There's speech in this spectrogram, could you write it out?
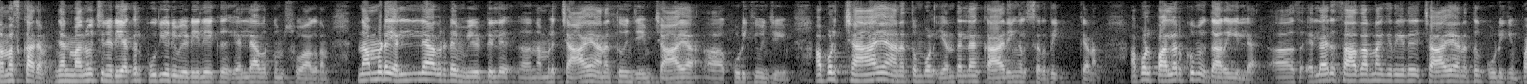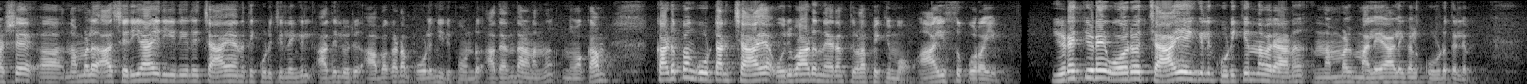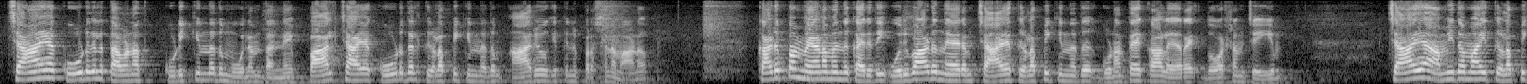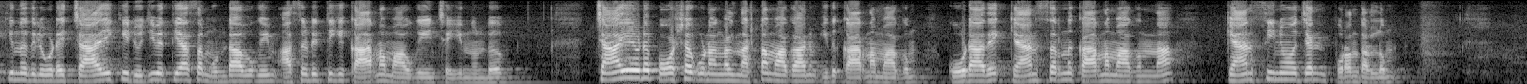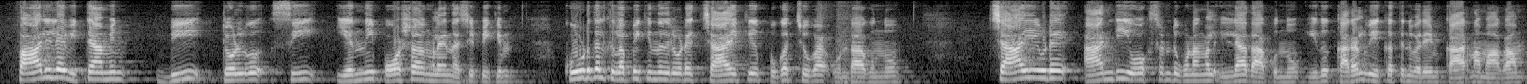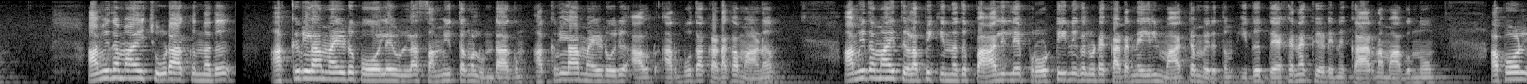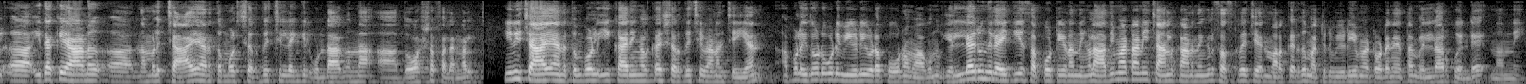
നമസ്കാരം. ഞാൻ മനോജ് നെടിയാക്കൽ പുതിയൊരു വീഡിയോയിലേക്ക് എല്ലാവർക്കും സ്വാഗതം. നമ്മുടെ എല്ലാവരുടെയും വീട്ടിൽ നമ്മൾ ചായ അനത്തുകയും ചെയ്യും ചായ കുടിക്കുകയും ചെയ്യും. അപ്പോൾ ചായ അനത്തുമ്പോൾ എന്തെല്ലാം കാര്യങ്ങൾ ശ്രദ്ധിക്കണം? അപ്പോൾ പലർക്കും ഇതറിയില്ല. എല്ലാവരും സാധാരണഗതിയിൽ ചായ അനത്തും കുടിക്കും. പക്ഷേ നമ്മൾ ആ ശരിയായ രീതിയിൽ ചായ അനത്തി കുടിച്ചില്ലെങ്കിൽ അതിലൊരു അപകടം ഒളിഞ്ഞിരിപ്പുണ്ട്. അതെന്താണെന്ന് നോക്കാം. കടുപ്പം കൂട്ടാൻ ചായ ഒരുപാട് നേരം തിളപ്പിക്കുമോ? ആയുസ് കുറയും. ഇടയ്ക്കിടെ ഓരോ ചായയെങ്കിലും കുടിക്കുന്നവരാണ് നമ്മൾ മലയാളികൾ കൂടുതലും. ചായ കൂടുതൽ തവണ കുടിക്കുന്നത് മൂലം തന്നെ പാൽ ചായ കൂടുതൽ തിളപ്പിക്കുന്നതും ആരോഗ്യത്തിന് പ്രശ്നമാണ്. കടുപ്പം വേണമെന്ന് കരുതി ഒരുപാട് നേരം ചായ തിളപ്പിക്കുന്നത് ഗുണത്തേക്കാളേറെ ദോഷം ചെയ്യും. ചായ അമിതമായി തിളപ്പിക്കുന്നതിലൂടെ ചായയ്ക്ക് രുചി വ്യത്യാസം ഉണ്ടാവുകയും അസിഡിറ്റിക്ക് കാരണമാവുകയും ചെയ്യുന്നുണ്ട്. ചായയുടെ പോഷകഗുണങ്ങൾ നഷ്ടമാകാനും ഇത് കാരണമാകും. കൂടാതെ ക്യാൻസറിന് കാരണമാകുന്ന ക്യാൻസിനോജൻ പുറന്തള്ളും. പാലിലെ വിറ്റാമിൻ ബി ട്വൽവ് സി എന്നീ പോഷകങ്ങളെ നശിപ്പിക്കും. കൂടുതൽ തിളപ്പിക്കുന്നതിലൂടെ ചായയ്ക്ക് പുകച്ചുവ ഉണ്ടാകുന്നു. ചായയുടെ ആന്റി ഓക്സിഡന്റ് ഗുണങ്ങൾ ഇല്ലാതാക്കുന്നു. ഇത് കരൾ വീക്കത്തിന് വരെയും കാരണമാകാം. അമിതമായി ചൂടാക്കുന്നത് അക്രിലാമൈഡ് പോലെയുള്ള സംയുക്തങ്ങൾ ഉണ്ടാകും. അക്രിലാമൈഡ് ഒരു അർ- അർബുദ ഘടകമാണ്. അമിതമായി തിളപ്പിക്കുന്നത് പാലിലെ പ്രോട്ടീനുകളുടെ ഘടനയിൽ മാറ്റം വരുത്തും. ഇത് ദഹനക്കേടിന് കാരണമാകുന്നു. അപ്പോൾ ഇതൊക്കെയാണ് നമ്മൾ ചായ അനത്തുമ്പോൾ ശ്രദ്ധിച്ചില്ലെങ്കിൽ ഉണ്ടാകുന്ന ദോഷഫലങ്ങൾ. ഇനി ചായ അനത്തുമ്പോൾ ഈ കാര്യങ്ങൾക്ക് ശ്രദ്ധിച്ച് വേണം ചെയ്യാൻ. അപ്പോൾ ഇതോടുകൂടി വീഡിയോ ഇവിടെ പൂർണമാകുന്നു. എല്ലാവരും ഒന്ന് ലൈക്ക് ചെയ്ത് സപ്പോർട്ട് ചെയ്യണം. നിങ്ങൾ ആദ്യമായിട്ടാണ് ഈ ചാനൽ കാണുന്നതെങ്കിൽ സബ്സ്ക്രൈബ് ചെയ്യാൻ മറക്കരുത്. മറ്റൊരു വീഡിയോയുമായിട്ട് ഉടനെ എത്താം. എല്ലാവർക്കും എന്റെ നന്ദി.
